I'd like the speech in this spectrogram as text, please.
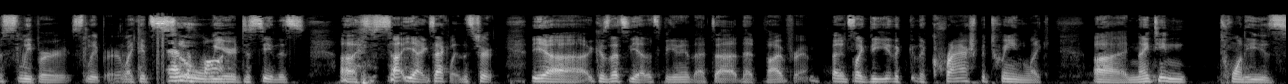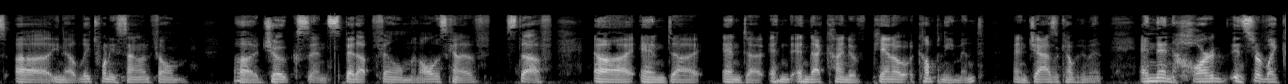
Sleeper Sleeper. Like it's so weird to see this. Uh, so, yeah, exactly. That's true. The uh, because that's yeah, that's the beginning of that uh, that vibe for him. But it's like the the, the crash between like uh 1920s uh you know late 20s silent film uh jokes and sped up film and all this kind of stuff uh and uh and uh and and that kind of piano accompaniment and jazz accompaniment. And then hard it's sort of like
